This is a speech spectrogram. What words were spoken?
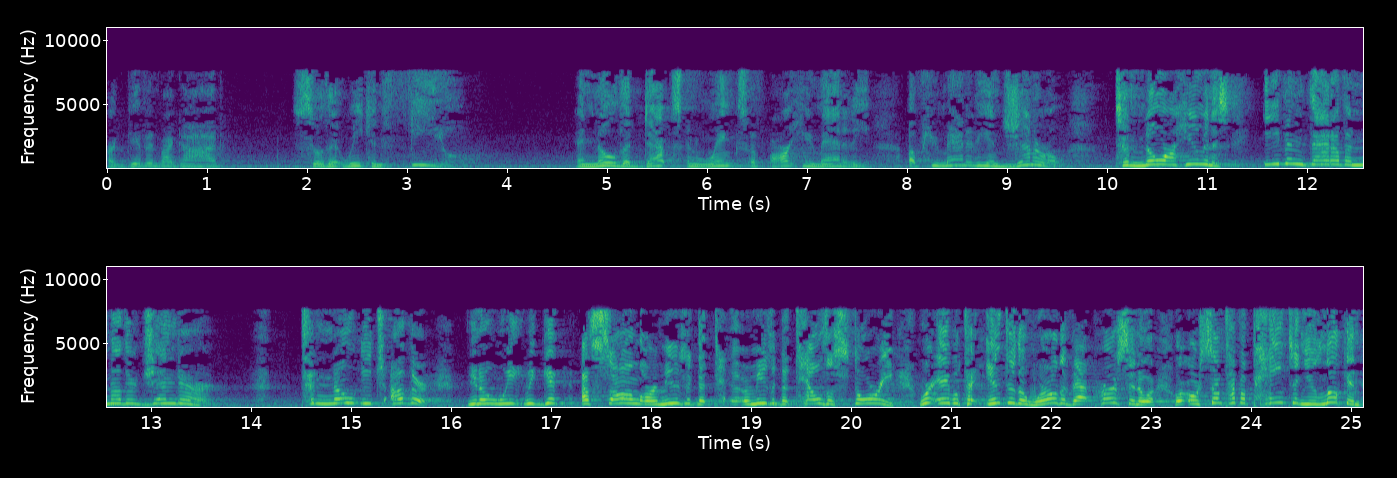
are given by God so that we can feel and know the depths and lengths of our humanity, of humanity in general, to know our humanness, even that of another gender. to know each other. You know, we, we get a song or music that, or music that tells a story. We're able to enter the world of that person or, or, or some type of painting. You look and,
